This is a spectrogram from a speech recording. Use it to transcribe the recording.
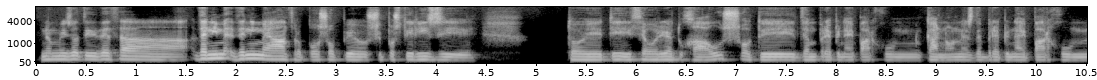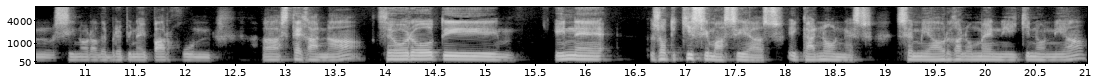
Νομίζω ότι δεν θα... Δεν είμαι, δεν είμαι άνθρωπος ο οποίος υποστηρίζει το, τη θεωρία του χάους, ότι δεν πρέπει να υπάρχουν κανόνες, δεν πρέπει να υπάρχουν σύνορα, δεν πρέπει να υπάρχουν στεγανά. Θεωρώ ότι είναι ζωτικής σημασίας οι κανόνες σε μια οργανωμένη κοινωνία.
